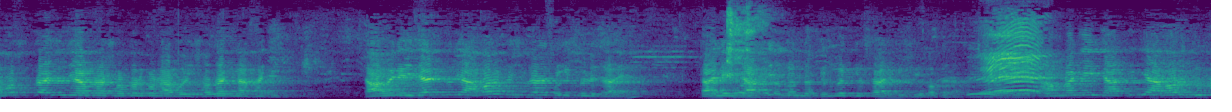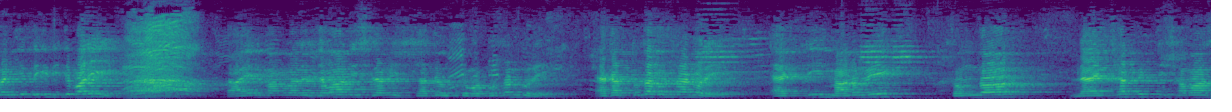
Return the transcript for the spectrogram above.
অবস্থায় যদি আমরা সতর্ক না হই সজাগ না থাকি তাহলে এই দেশ যদি আবারও বেশিরভাগের দিকে চলে যায় তাহলে এই জাতির জন্য দুর্ভাগ্য ছাড়া কিছুই হবে না। আমরা কি জাতিকে আবারও দুর্ভাগ্যের দিকে দিতে পারি? তাই বাংলাদেশ জামাত ইসলামীর সাথে ঐক্যমত পোষণ করে, একাত্মতা ঘোষণা করে, একটি মানবিক, সুন্দর ন্যায় ভিত্তিক সমাজ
